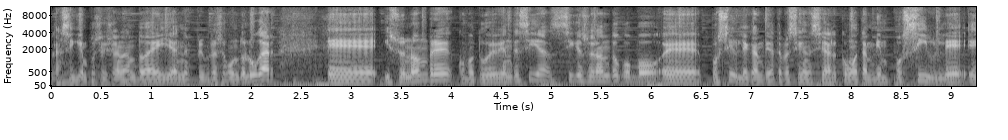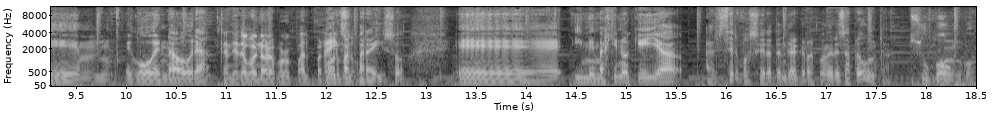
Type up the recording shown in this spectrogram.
La siguen posicionando a ella en el primero o segundo lugar. Eh, y su nombre, como tú bien decías, sigue sonando como posible candidata presidencial, como también posible gobernadora. Candidata gobernadora por Valparaíso. Por Valparaíso. Eh, y me imagino que ella, al ser vocera, tendrá que responder esa pregunta, supongo.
